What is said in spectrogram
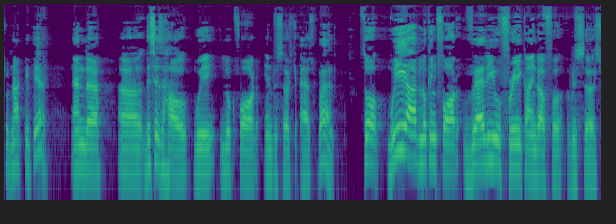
should not be there. And uh, this is how we look for in research as well. So we are looking for value-free kind of research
